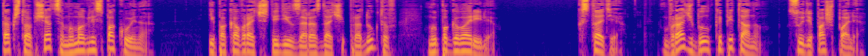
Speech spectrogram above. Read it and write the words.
так что общаться мы могли спокойно. И пока врач следил за раздачей продуктов, мы поговорили. Кстати, врач был капитаном, судя по шпале.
